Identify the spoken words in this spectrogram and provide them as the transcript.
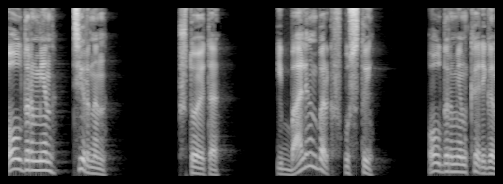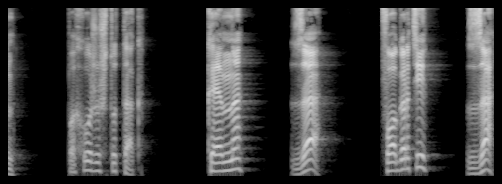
Олдермен Тирнан. Что это? И Баленберг в кусты? Олдермен Керриган. Похоже, что так. Кенна. За. Фогарти. За.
